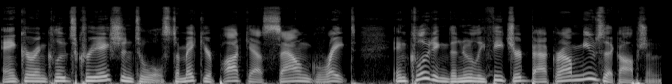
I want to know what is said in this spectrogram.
Anchor includes creation tools to make your podcast sound great, including the newly featured background music option.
